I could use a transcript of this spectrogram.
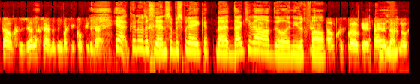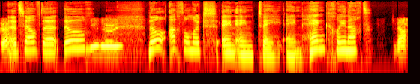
zou gezellig zijn met een bakje koffie erbij. Ja, kunnen we de grenzen bespreken. Nou, dankjewel Abdul in ieder geval. Afgesproken. Fijne dag nog, hè? Hetzelfde. Doeg. Doei, doei. 0800-1121. Henk, goeienacht. Dag,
